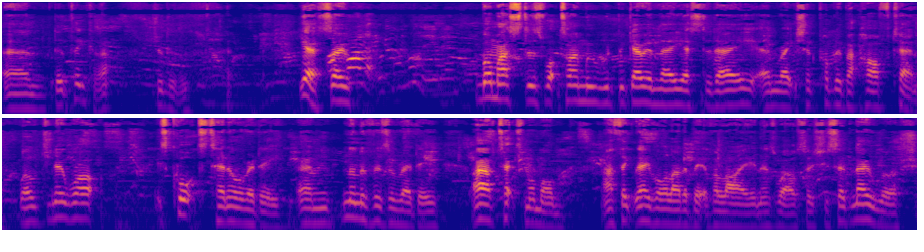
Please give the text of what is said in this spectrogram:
Um, didn't think of that. Should have done. Yeah, so Well, that with my money then. Mum asked us what time we would be going there yesterday, and Rach said probably about half ten. Well, do you know what? It's quarter to ten already, and none of us are ready. I have texted my mum. I think they've all had a bit of a lie-in as well, so she said no rush.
